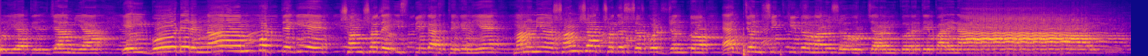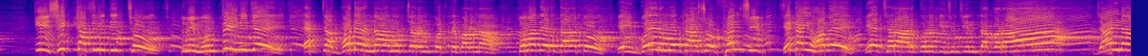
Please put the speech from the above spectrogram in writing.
উলিয়াতিল জামিয়া। এই বোর্ডের নাম পড়তে গিয়ে সংসদে স্পিকার থেকে নিয়ে মাননীয় সংসদ সদস্য পর্যন্ত একজন শিক্ষিত মানুষও উচ্চারণ করতে পারে না। কি শিক্ষা তুমি দিচ্ছ? তুমি মন্ত্রী নিজে। একটা বোর্ডের নাম উচ্চারণ করতে পারো না। তোমাদের দ্বারা তো এই বইয়ের মধ্যে আসো ফ্রেন্ডশিপ এটাই হবে। এছাড়া আর কোনো কিছু চিন্তা করা যাই না।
